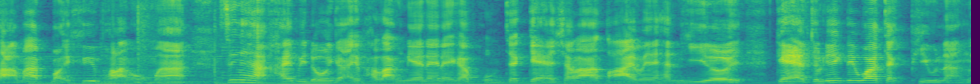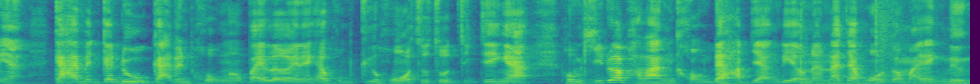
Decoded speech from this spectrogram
สามารถปล่อยคลื่นพลังออกมา ซึ่งหากใครไปโดนกับไอ้พลังเนี้ยเนี่ยนะครับผมจะแก่ชราตายไปในทันทีเลย แก่จะเรียกได้ว่าจากผิวหนังเนี่ย กลายเป็นกระดูกกลายเป็นผงออกไปเลยนะครับผมคือโหดสุดๆ จริงๆอะผมคิดว่าพลังของดาบอย่างเดียวนะน่าจะโหดกว่าหมายเลขหนึ่ง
